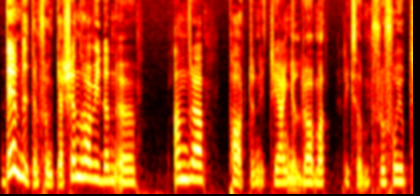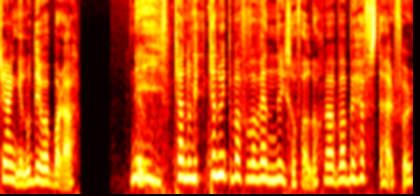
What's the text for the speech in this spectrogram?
den biten funkar. Sen har vi den ö, andra parten i triangeldramat liksom, för att få ihop triangeln och det var bara Nej, kan de, inte- kan de inte bara få vara vänner i så fall då? Vad, vad behövs det här för?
